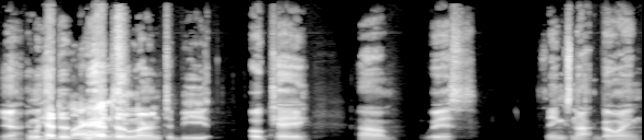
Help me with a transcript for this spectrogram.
Yeah, and we had to we had to learn to be okay um, with things not going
